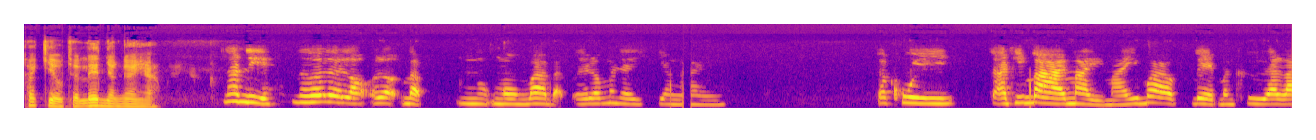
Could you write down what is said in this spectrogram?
ถ้าเกี่ยวจะเล่นยังไงอะ นั่นดิเนื้อเลยเราเราแบบงงว่าแบบ เอ้ยแล้วมันจะยังไง จะคุยจะอธิบายใหม่ไหมว่าเบสมันคืออะไร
